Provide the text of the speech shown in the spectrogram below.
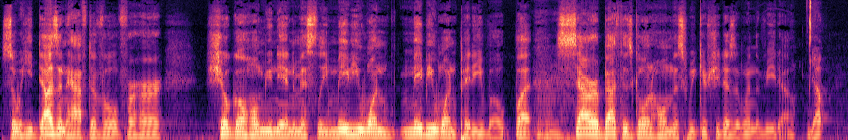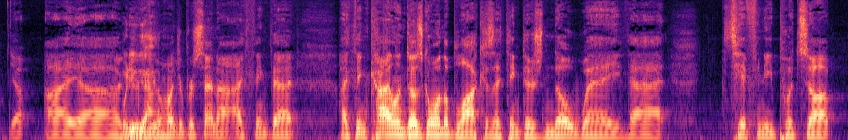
so he doesn't have to vote for her, she'll go home unanimously. Maybe one maybe one pity vote. But Sarah Beth is going home this week if she doesn't win the veto. Yep. Yep. I uh, What agree do you with got? you 100. percent I, I think that I think Kyland does go on the block because I think there's no way that Tiffany puts up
